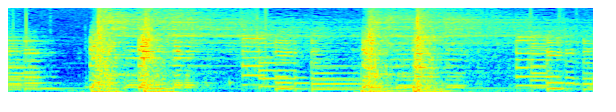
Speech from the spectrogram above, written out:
thank you.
